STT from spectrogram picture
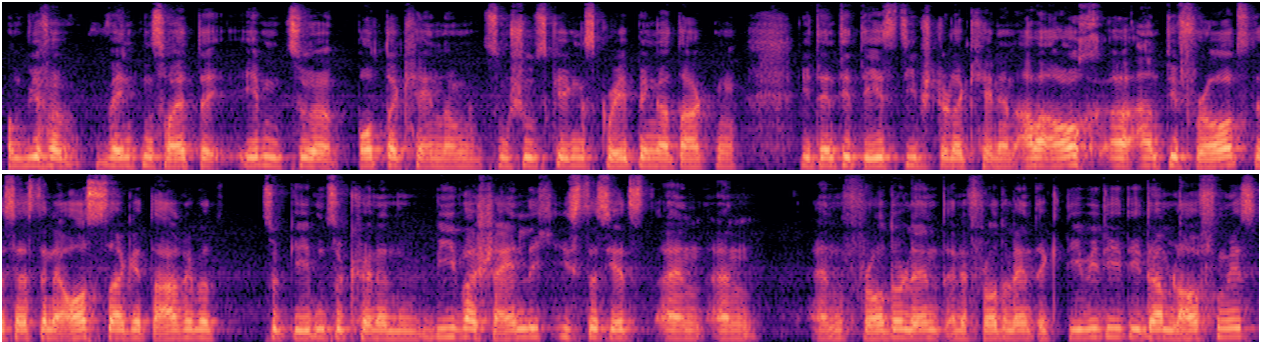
Und wir verwenden es heute eben zur Bot-Erkennung, zum Schutz gegen Scraping-Attacken, Identitätsdiebstahl erkennen, aber auch äh, Anti-Fraud, das heißt eine Aussage darüber zu geben zu können, wie wahrscheinlich ist das jetzt ein, ein, ein fraudulent, eine fraudulent Activity, die da am Laufen ist.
